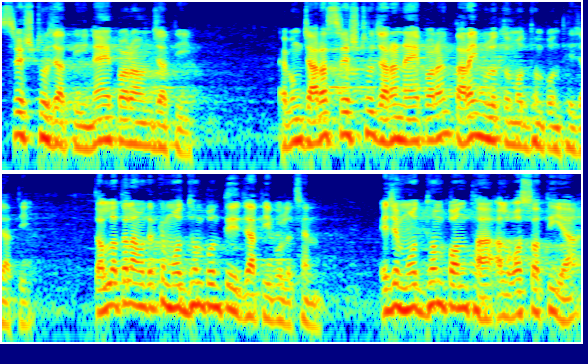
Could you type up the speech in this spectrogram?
শ্রেষ্ঠ জাতি, ন্যায়পরায়ণ জাতি। এবং যারা শ্রেষ্ঠ, যারা ন্যায়পরায়ণ, তারাই মূলত মধ্যমপন্থী জাতি। তো আল্লাহ তালা আমাদেরকে মধ্যমপন্থী জাতি বলেছেন। এই যে মধ্যম পন্থা আল ওয়াসাতিয়া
